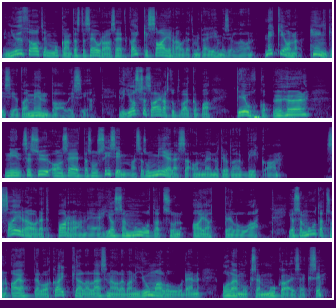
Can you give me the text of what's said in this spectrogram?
Ja New Thoughtin mukaan tästä seuraa se, että kaikki sairaudet, mitä ihmisillä on, nekin on henkisiä tai mentaalisia. Eli jos sä sairastut vaikkapa keuhkopöhöön, niin se syy on se, että sun sisimmässä, sun mielessä on mennyt jotain vikaan. Sairaudet paranee, jos sä muutat sun ajattelua. Jos sä muutat sun ajattelua kaikkialla läsnä olevan jumaluuden olemuksen mukaiseksi,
